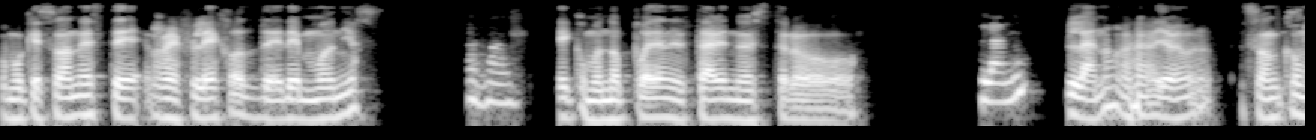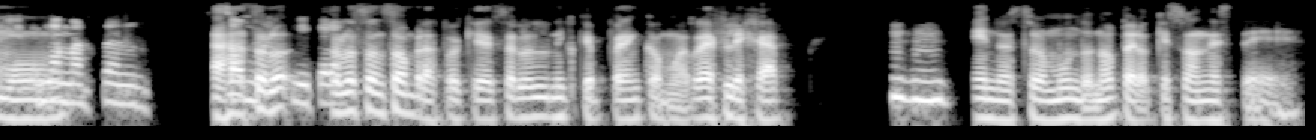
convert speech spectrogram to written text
como que son este reflejos de demonios Ajá. que como no pueden estar en nuestro Plano. plano ajá, ya son como nada más tan ajá sombras, solo solo son sombras porque es solo lo único que pueden como reflejar en nuestro mundo, ¿no? Pero que son este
